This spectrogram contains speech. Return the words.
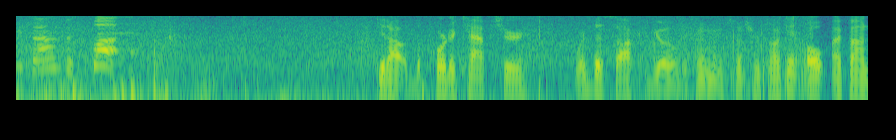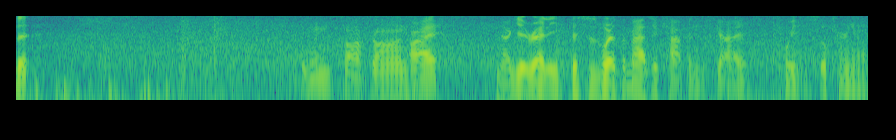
We found the spot. Get out the porta capture. Where'd the sock go? I put it in my sweatshirt pocket. Oh, I found it. The wind sock on. All right, now get ready. This is where the magic happens, guys. Wait, it's still turning on.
